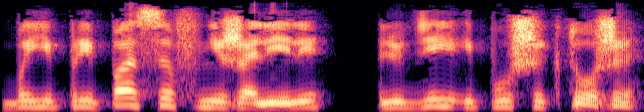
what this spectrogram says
Боеприпасов не жалели, людей и пушек тоже.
